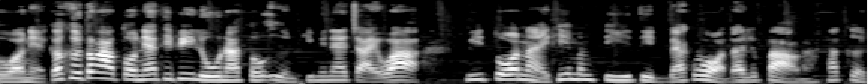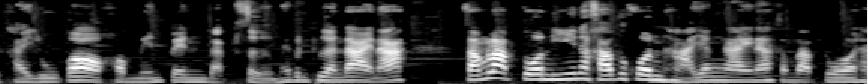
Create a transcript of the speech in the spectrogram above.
ตัวเนี่ย ก็คือต้องเอาตัวเนี้ยที่พี่รู้นะ ตัวอื่นพี่ไม่แน่ใจว่า มีตัวไหนที่มันตีติด backward ได้หรือเปล่านะ ถ้าเกิดใครรู้ก็คอมเมนต์เป็นแบบเสริมให้เพื่อนๆได้นะ สำหรับตัวนี้นะครับทุกคนหายังไงนะสำหรับตัวท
